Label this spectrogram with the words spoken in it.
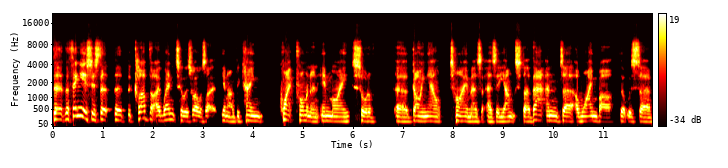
the the thing is, is that the the club that I went to as well was uh, you know became quite prominent in my sort of uh, going out time as as a youngster. That and uh, a wine bar that was uh,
